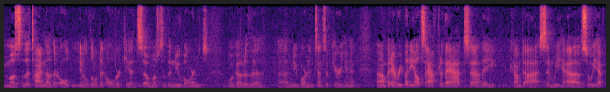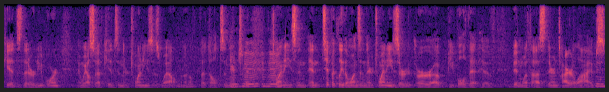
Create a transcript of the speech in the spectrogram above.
most of the time though they're old, you know, a little bit older kids. So most of the newborns will go to the uh, newborn intensive care unit. Um, but everybody else after that, uh, they come to us, and we have so we have kids that are newborn, and we also have kids in their 20s as well, uh, adults in their tw- 20s, and and typically the ones in their 20s are are uh, people that have been with us their entire lives,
